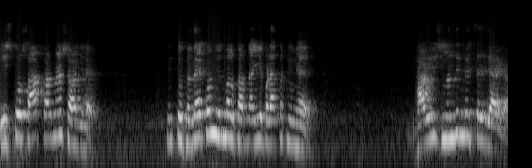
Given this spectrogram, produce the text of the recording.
इसको साफ़ करना सहज है, किंतु हृदय को निर्मल करना ये बड़ा कठिन है। झाड़ू इस मंदिर में चल जाएगा,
